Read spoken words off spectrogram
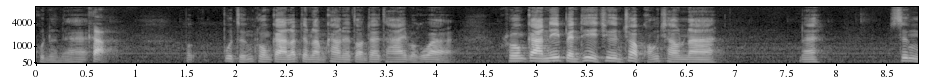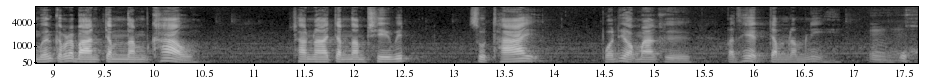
คุณนะฮะครับ พูดถึงโครงการรับจำนำข้าวในตอนท้ายๆ บอกว่า โครงการนี้เป็นที่ชื่นชอบของชาวนานะซึ่งเหมือนกับรัฐบาลจำนำข้าว ชาวนาจำนำชีวิตสุดท้าย ผลที่ออกมาคือประเทศจำนำหนี้อืมโอ้โห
